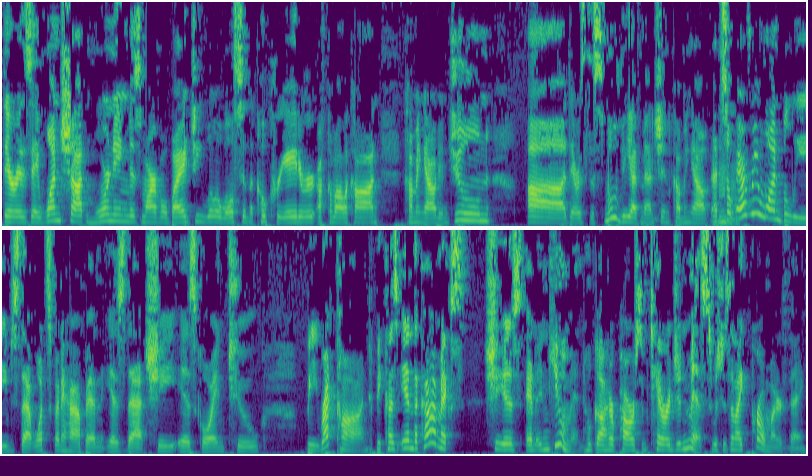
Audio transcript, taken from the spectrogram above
There is a one-shot Mourning Ms. Marvel by G. Willow Wilson, the co-creator of Kamala Khan, coming out in June. Uh, there's this movie I've mentioned coming out. And so everyone believes that what's going to happen is that she is going to be retconned because in the comics, she is an inhuman who got her powers from Terrigen Mist, which is an Ike Perlmutter thing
